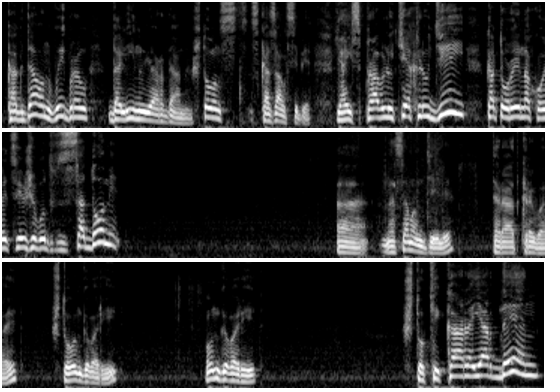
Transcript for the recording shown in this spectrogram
когда он выбрал долину Иордана, что он сказал себе? Я исправлю тех людей, которые находятся и живут в Содоме. А на самом деле Тара открывает, что он говорит. Он говорит, что Кикара Ярден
